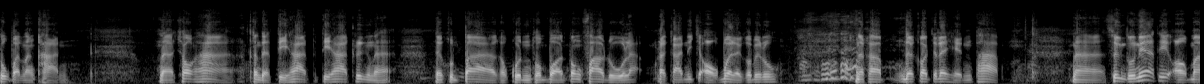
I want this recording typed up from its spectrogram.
ทุกวันอังคารนะช่องห้าตั้งแต่ตีห้าตีห้าครึ่งนะฮะเดี๋ยคุณป้ากับคุณสมบรต้องเฝ้าดูแล้วรายการนี้จะออกเมื่อไหร่ก็ไม่รู้นะครับ แล้วก็จะได้เห็นภาพนะซึ่งตรงเนี้ยที่ออกมา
